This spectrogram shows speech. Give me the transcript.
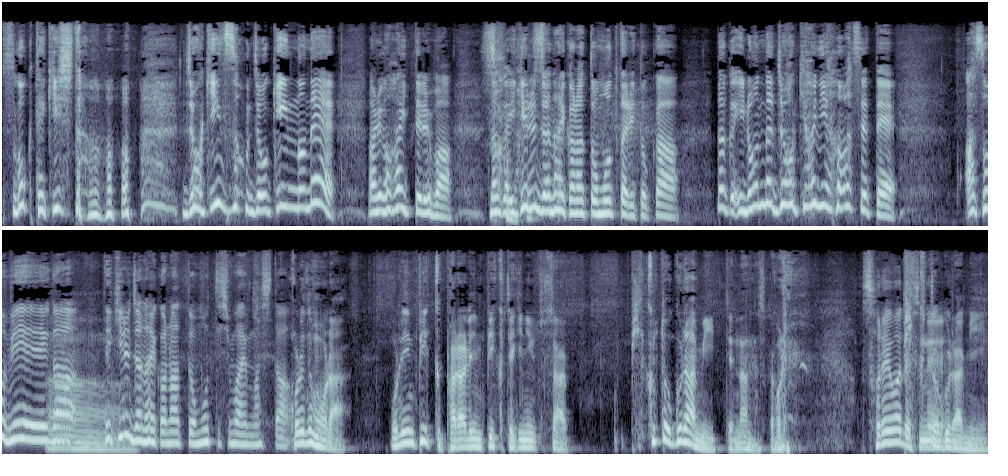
うすごく適した 除菌そ除菌のねあれが入ってればなんかいけるんじゃないかなと思ったりとかなんかいろんな状況に合わせて遊びができるんじゃないかなって思ってしまいましたこれでもほら、オリンピック・パラリンピック的に言うとさ、ピクトグラミーって何なんですか、これ？それはですピクトねグラミー。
